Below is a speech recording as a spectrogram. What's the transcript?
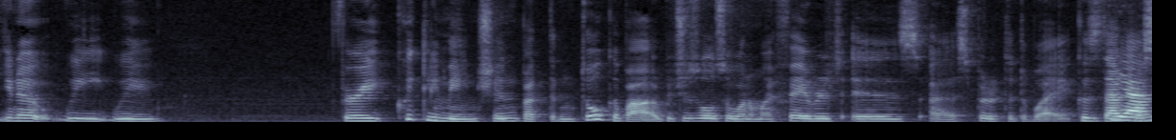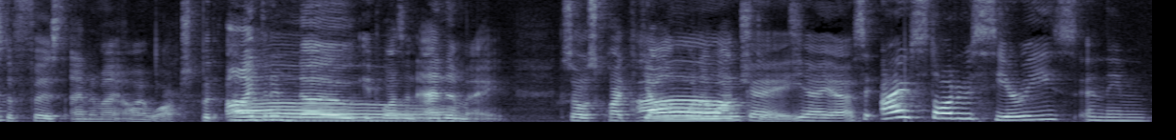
you know we we very quickly mentioned but didn't talk about, which is also one of my favorites, is uh, Spirited Away because that Yeah. was the first anime I watched. But I didn't know it was an Oh. anime because I was quite young when I Oh, watched okay. it. Yeah, yeah. So I started a series and then,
